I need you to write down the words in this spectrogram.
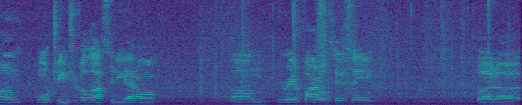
Um, won't change your velocity at all. Um, your rate of fire will stay the same. But uh,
